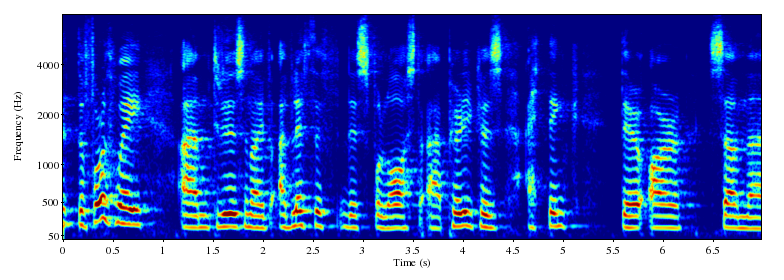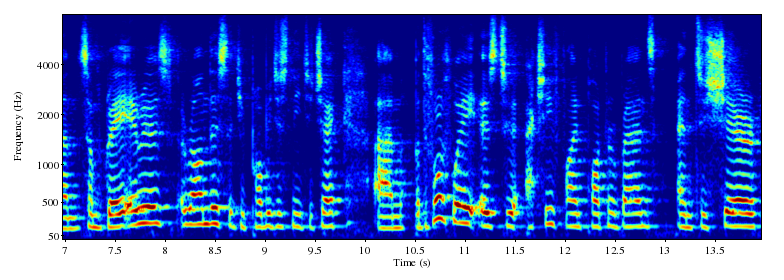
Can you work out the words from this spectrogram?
then the fourth way um, to do this, and I've, I've left this for last uh, purely because I think there are some um, some gray areas around this that you probably just need to check. Um, but the fourth way is to actually find partner brands and to share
